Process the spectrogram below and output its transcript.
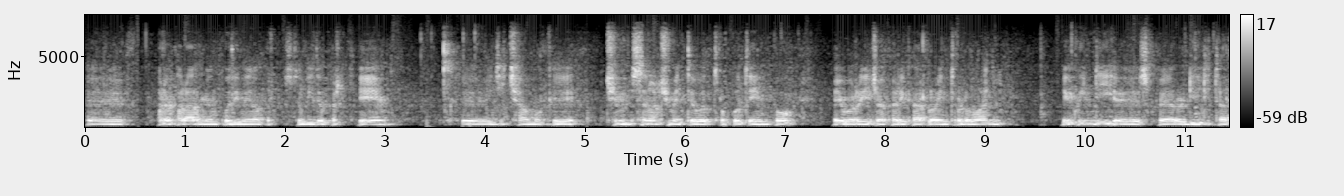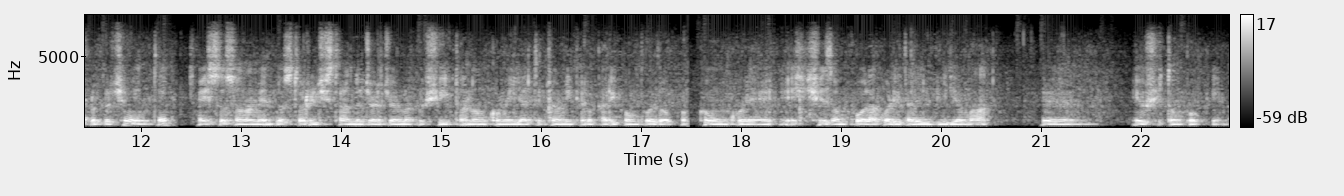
eh, prepararmi un po' di meno per questo video perché eh, diciamo che ci, se no ci mettevo troppo tempo e vorrei già caricarlo entro domani. E quindi eh, spero di editarlo velocemente. Adesso nel, lo sto registrando già il giorno che è uscito non come gli altri giorni che lo carico un po' dopo. Comunque è scesa un po' la qualità del video ma eh, è uscito un po' prima.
